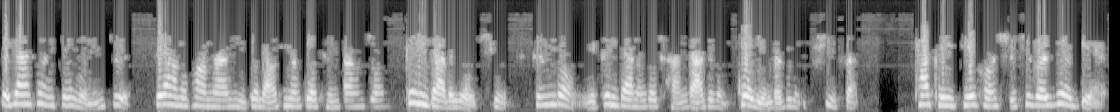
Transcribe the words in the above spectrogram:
再加上一些文字，这样的话呢，你在聊天的过程当中更加的有趣、生动，也更加能够传达这种过年的这种气氛。它可以结合时事的热点，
